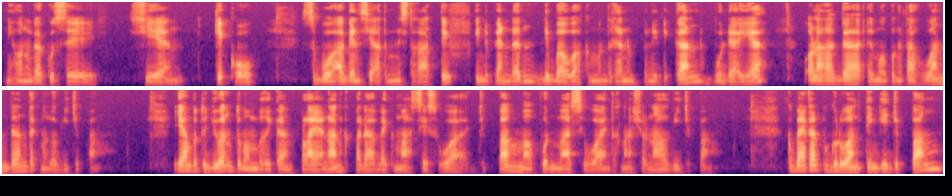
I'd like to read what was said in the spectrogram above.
Nihon Gakusei Shien Kiko, sebuah agensi administratif independen di bawah Kementerian Pendidikan, Budaya, Olahraga, Ilmu Pengetahuan, dan Teknologi Jepang yang bertujuan untuk memberikan pelayanan kepada baik mahasiswa Jepang maupun mahasiswa internasional di Jepang. Kebanyakan perguruan tinggi Jepang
